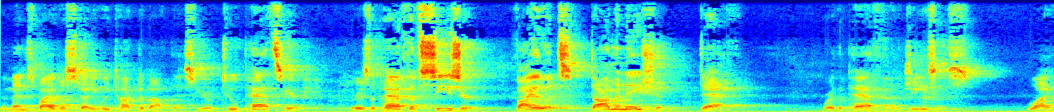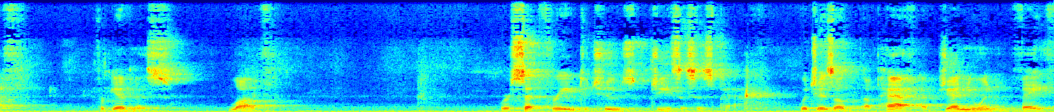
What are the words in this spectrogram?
The men's Bible study, we talked about this. You have two paths here. There's the path of Caesar, violence, domination, death, or the path of Jesus, life, forgiveness, love. We're set free to choose Jesus' path, which is a, a path of genuine faith.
